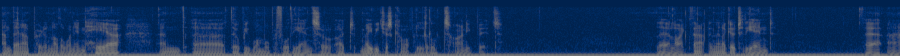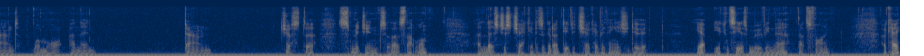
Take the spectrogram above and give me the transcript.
and then I put another one in here and uh, there'll be one more before the end. So I'd maybe just come up a little tiny bit there like that and then I go to the end there and one more and then down just a smidgen. So that's that one and let's just check it. It's a good idea to check everything as you do it. Yep you can see it's moving there. That's fine. Okay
